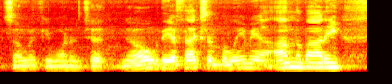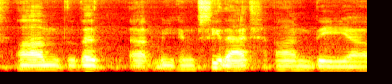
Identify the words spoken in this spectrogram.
so, if you wanted to know the effects of bulimia on the body, um, the uh, you can see that on the uh,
